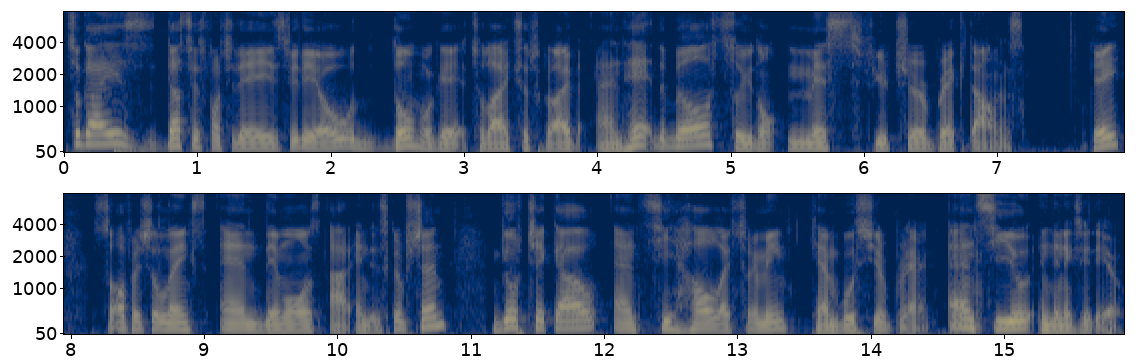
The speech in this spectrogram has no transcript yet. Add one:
So guys, that's it for today's video. Don't forget to like, subscribe, and hit the bell so you don't miss future breakdowns okay? So official links and demos are in the description. Go check out and see how live streaming can boost your brand. And see you in the next video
